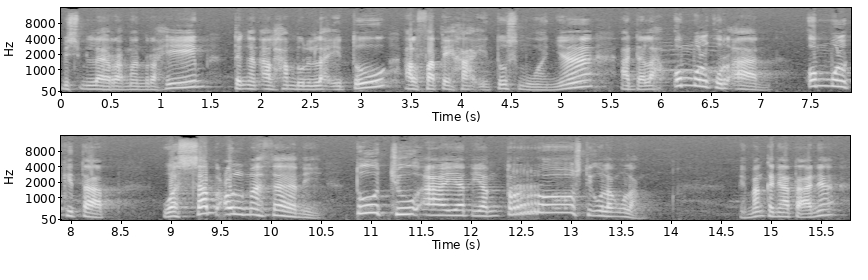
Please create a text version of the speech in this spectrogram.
Bismillahirrahmanirrahim dengan Alhamdulillah itu, Al-Fatihah itu semuanya adalah ummul Quran, ummul kitab, wasab'ul mathani tujuh ayat yang terus diulang-ulang memang kenyataannya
